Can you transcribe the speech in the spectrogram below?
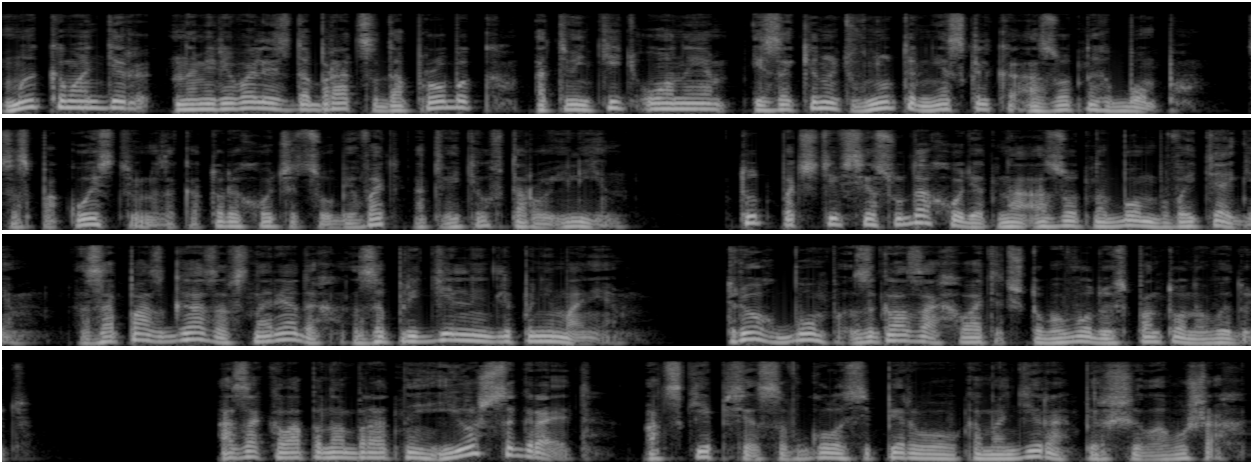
Мы, командир, намеревались добраться до пробок, отвинтить оные и закинуть внутрь несколько азотных бомб. Со спокойствием, за которое хочется убивать, ответил второй Ильин. Тут почти все суда ходят на азотно-бомбовой тяге. Запас газа в снарядах запредельный для понимания. Трех бомб за глаза хватит, чтобы воду из понтона выдуть. А за клапан обратный еж сыграет? От скепсиса в голосе первого командира першило в ушах.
